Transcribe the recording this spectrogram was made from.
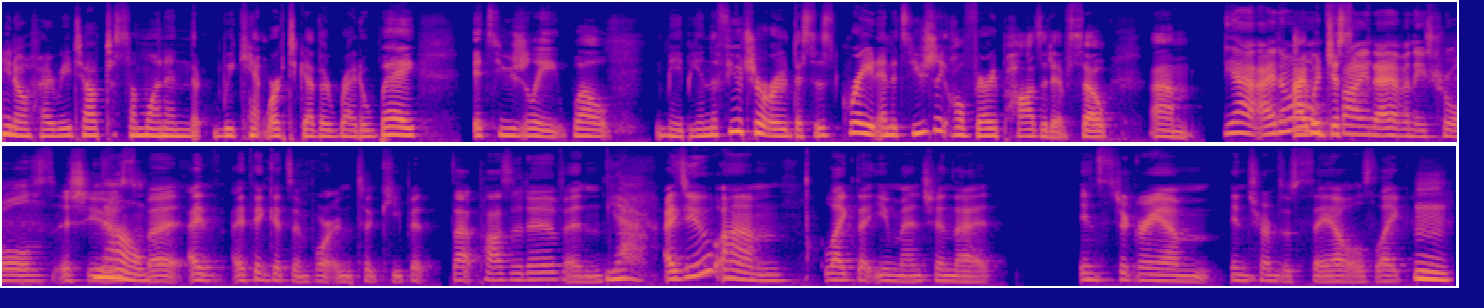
you know, if I reach out to someone and we can't work together right away, it's usually, well, maybe in the future or this is great. And it's usually all very positive. So, um, yeah, I don't I would just, find I have any trolls issues, no. but I I think it's important to keep it that positive and yeah. I do um like that you mentioned that Instagram in terms of sales, like mm.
